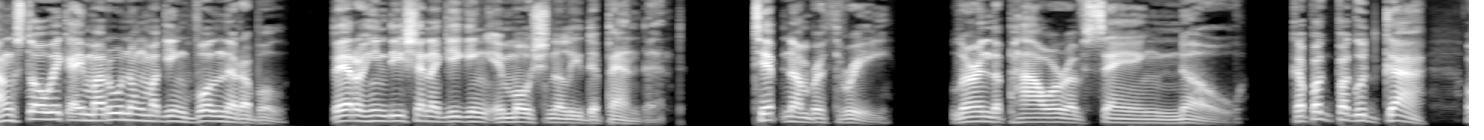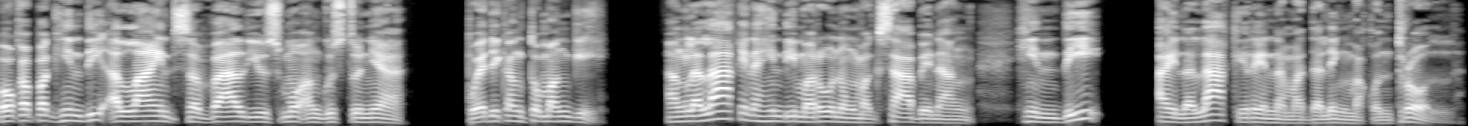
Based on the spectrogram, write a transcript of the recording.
Ang stoic ay marunong maging vulnerable, pero hindi siya nagiging emotionally dependent. Tip number three, learn the power of saying no. Kapag pagod ka o kapag hindi aligned sa values mo ang gusto niya, pwede kang tumanggi. Ang lalaki na hindi marunong magsabi ng hindi ay lalaki rin na madaling makontrol.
